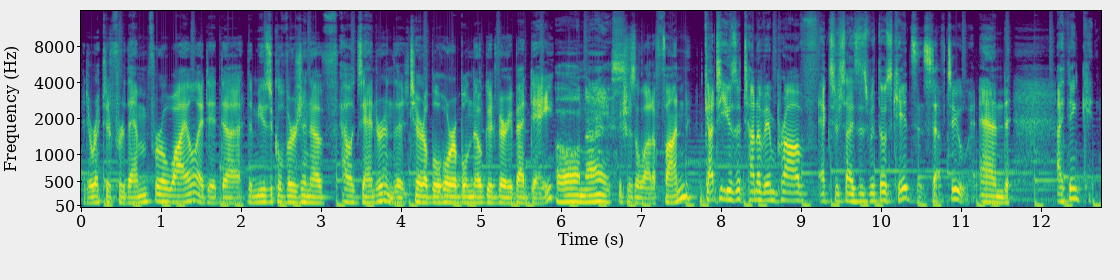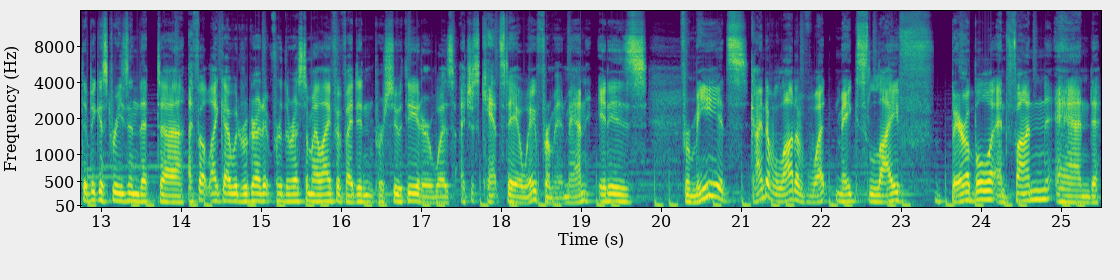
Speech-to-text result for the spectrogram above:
I directed for them for a while. I did uh, the musical version of Alexander and the terrible, horrible, no good, very bad day. Oh, nice. Which was a lot of fun. Got to use a ton of improv exercises with those kids and stuff too. And I think the biggest reason that uh, I felt like I would regret it for the rest of my life if I didn't pursue theater was I just can't stay away from it, man. It is, for me, it's kind of a lot of what makes life bearable and fun. And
